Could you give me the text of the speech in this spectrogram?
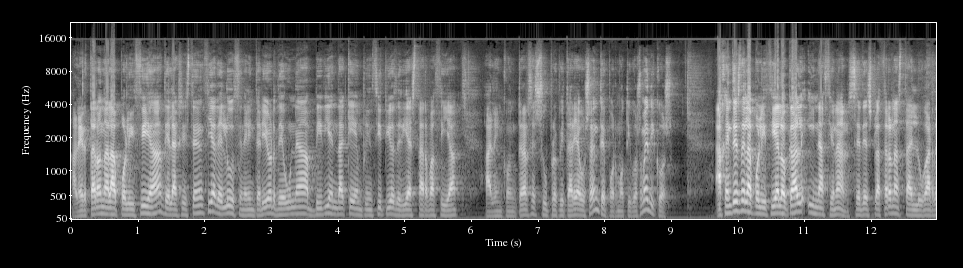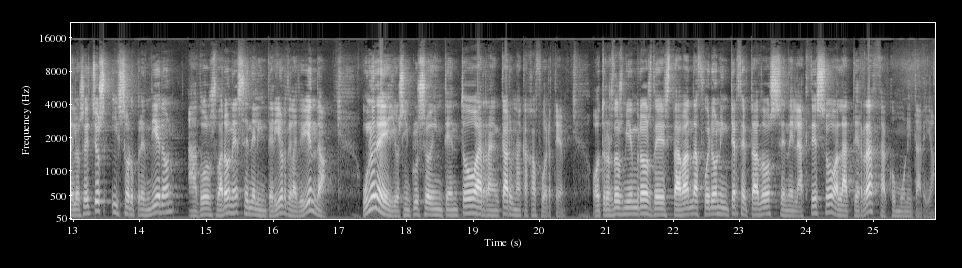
alertaron a la policía de la existencia de luz en el interior de una vivienda que en principio debía estar vacía al encontrarse su propietaria ausente por motivos médicos. Agentes de la policía local y nacional se desplazaron hasta el lugar de los hechos y sorprendieron a dos varones en el interior de la vivienda. Uno de ellos incluso intentó arrancar una caja fuerte. Otros dos miembros de esta banda fueron interceptados en el acceso a la terraza comunitaria.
